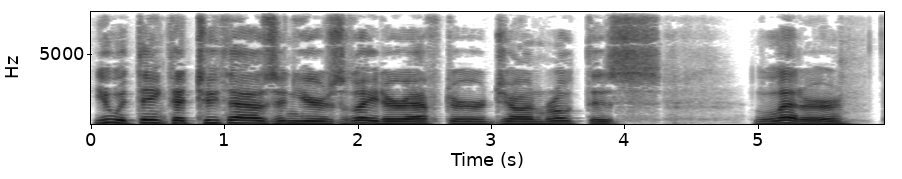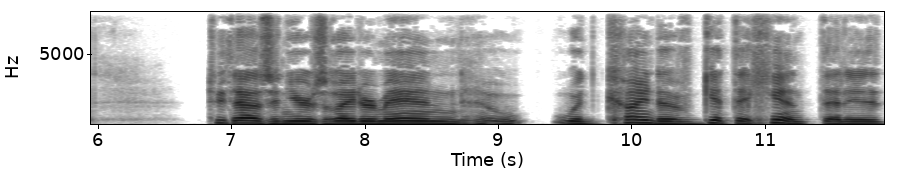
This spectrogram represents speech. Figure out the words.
You would think that 2,000 years later, after John wrote this letter, 2,000 years later, man would kind of get the hint that it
